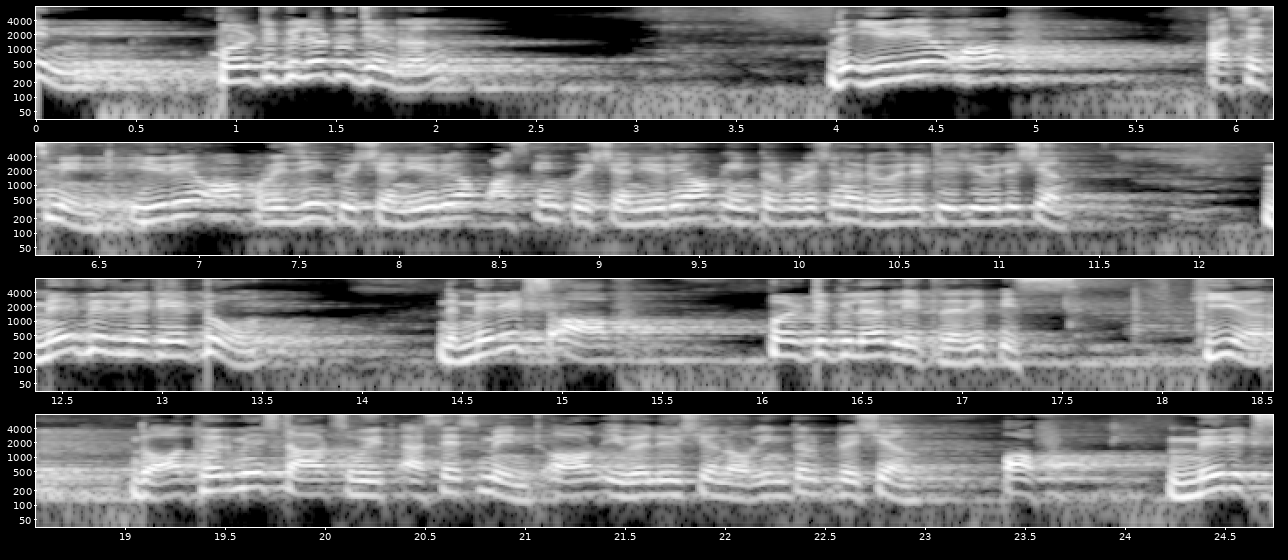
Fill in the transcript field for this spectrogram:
In particular to general the area of assessment area of raising question area of asking question area of interpretation or evaluation may be related to the merits of particular literary piece. Here the author may starts with assessment or evaluation or interpretation of merits.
